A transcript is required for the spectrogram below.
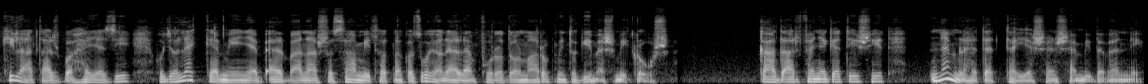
kilátásba helyezi, hogy a legkeményebb elbánásra számíthatnak az olyan ellenforradalmárok, mint a Gimes Miklós. Kádár fenyegetését nem lehetett teljesen semmibe venni.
